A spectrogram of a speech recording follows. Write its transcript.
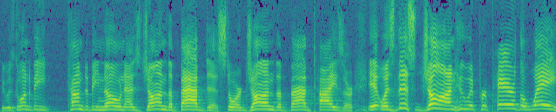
who was going to be come to be known as John the Baptist or John the Baptizer. It was this John who would prepare the way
